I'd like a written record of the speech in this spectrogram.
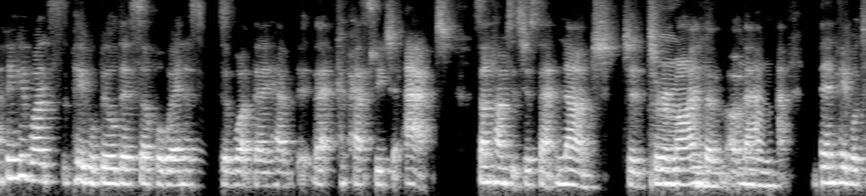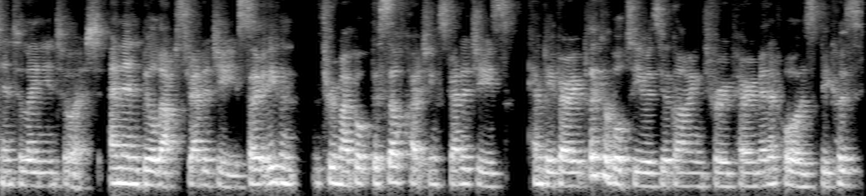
I think once the people build their self awareness of what they have, that capacity to act, sometimes it's just that nudge to, to mm-hmm. remind them of mm-hmm. that then people tend to lean into it and then build up strategies. So even through my book the self-coaching strategies can be very applicable to you as you're going through perimenopause because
